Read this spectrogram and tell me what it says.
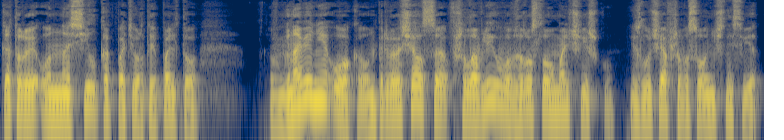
которое он носил, как потертое пальто. В мгновение ока он превращался в шаловливого взрослого мальчишку, излучавшего солнечный свет.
